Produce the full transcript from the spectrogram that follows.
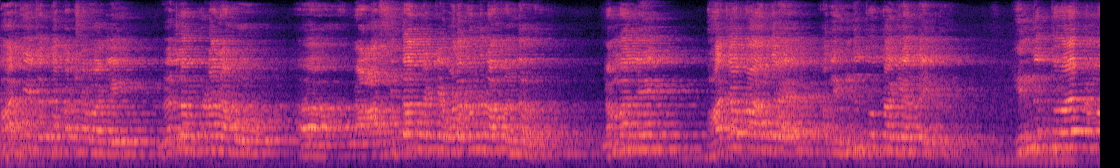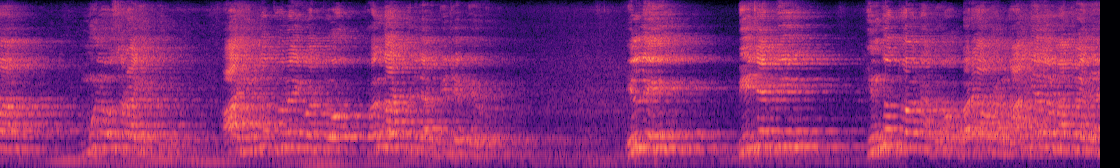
ಭಾರತೀಯ ಜನತಾ ಪಕ್ಷವಾಗಲಿ ಇವೆಲ್ಲವೂ ಕೂಡ ನಾವು ಆ, ಸಿದ್ಧಾಂತಕ್ಕೆ ಒಳಗೊಂಡು ನಾವು ಬಂದವರು ನಮ್ಮಲ್ಲಿ ಭಾಜಪ ಅಂದರೆ ಅದು ಹಿಂದುತ್ವಕ್ಕಾಗಿ ಅಂತ ಇತ್ತು. ಹಿಂದುತ್ವವೇ ನಮ್ಮ ಮೂಲ ಉಸಿರಾಗಿತ್ತು. ಆ ಹಿಂದೂತ್ವ ಇವತ್ತು ಕೊಂದಾಕ್ಬಿಟ್ಟಿದ್ದಾರೆ ಬಿಜೆಪಿಯವರು. ಇಲ್ಲಿ ಬಿ ಜೆ ಪಿ ಹಿಂದುತ್ವ ಅನ್ನೋದು ಬರೀ ಅವರ ನಾಲ್ಕೇ ಮಾತ್ರ ಇದೆ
